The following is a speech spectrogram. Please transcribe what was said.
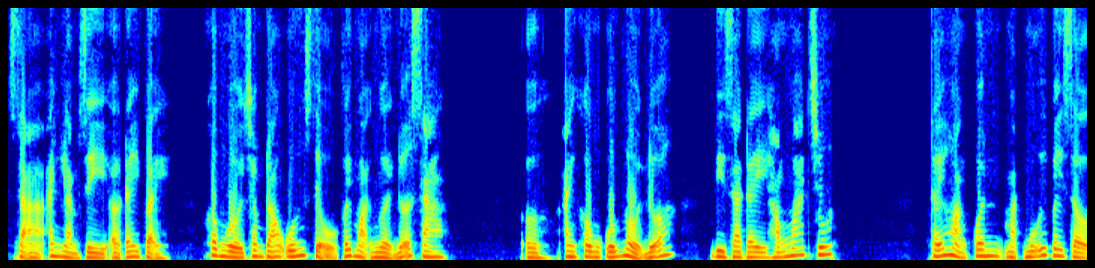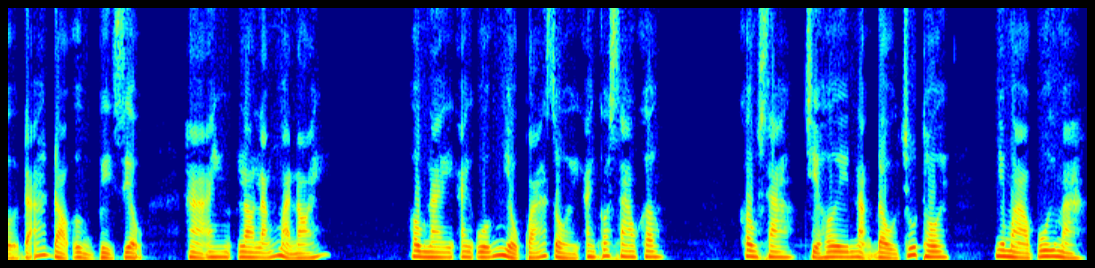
Dạ anh làm gì ở đây vậy? Không ngồi trong đó uống rượu với mọi người nữa sao? Ừ, anh không uống nổi nữa. Đi ra đây hóng mát chút. Thấy Hoàng Quân mặt mũi bây giờ đã đỏ ửng vì rượu. Hà Anh lo lắng mà nói. Hôm nay anh uống nhiều quá rồi, anh có sao không? Không sao, chỉ hơi nặng đầu chút thôi. Nhưng mà vui mà,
